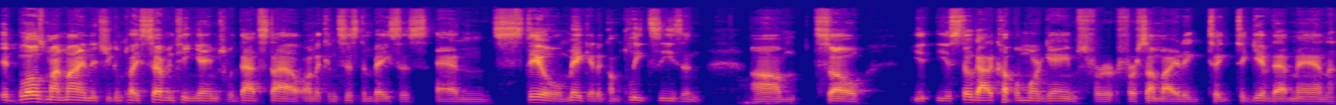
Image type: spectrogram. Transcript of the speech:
it blows my mind that you can play 17 games with that style on a consistent basis and still make it a complete season. Um, so you, you still got a couple more games for for somebody to to, to give that man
